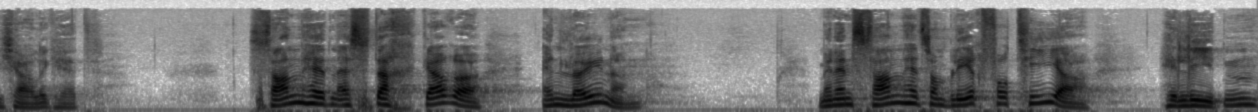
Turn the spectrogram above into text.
i kjærlighet. Sannheten er sterkere enn løgnen. Men en sannhet som blir for tida, har liten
